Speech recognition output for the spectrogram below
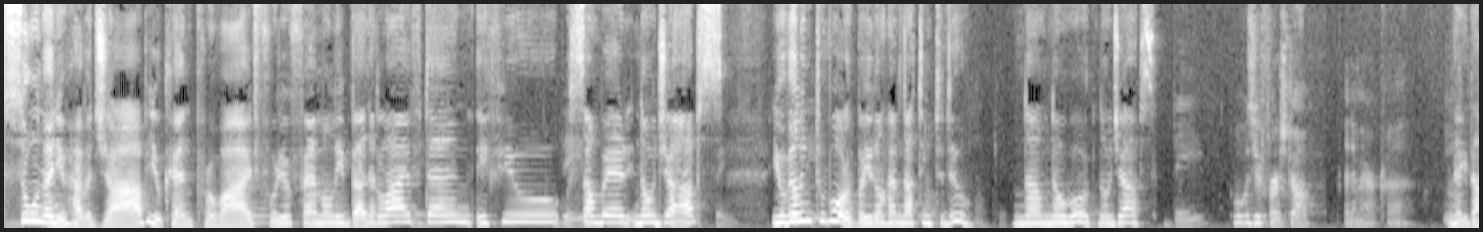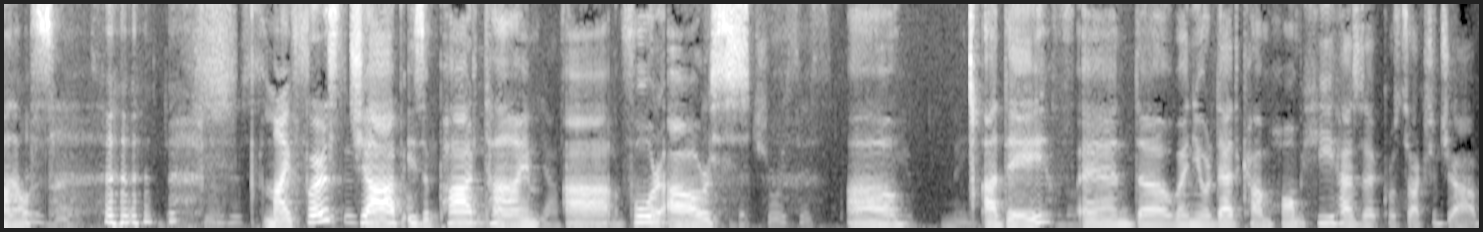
Soon when you have a job, you can provide for your family better life than if you somewhere no jobs. You're willing to work, but you don't have nothing to do. No, no work, no jobs. What was your first job in America? McDonald's. My first job is a part time, uh, four hours uh, a day. And uh, when your dad come home, he has a construction job.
